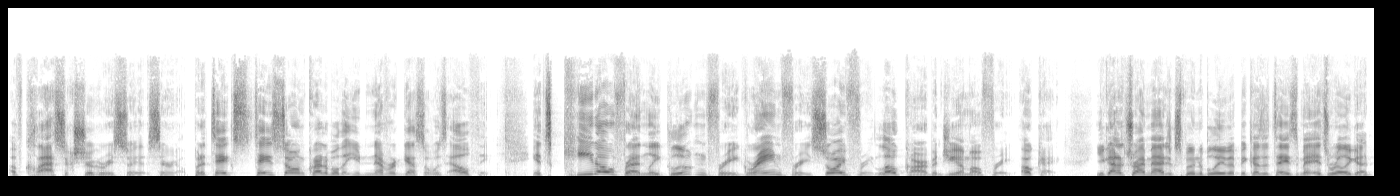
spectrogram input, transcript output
of classic sugary ce- cereal. But it takes tastes so incredible that you'd never guess it was healthy. It's keto friendly, gluten free, grain free, soy free, low carb, and GMO free. Okay, you got to try Magic Spoon to believe it because it tastes it's really good.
